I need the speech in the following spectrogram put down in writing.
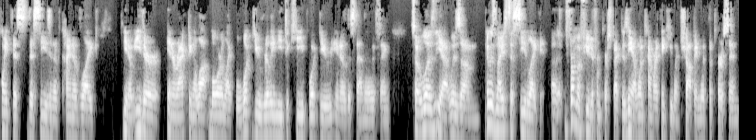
point this this season of kind of like you know, either interacting a lot more, like, well, what do you really need to keep? What do you, you know, this, that, and the other thing. So it was, yeah, it was, um, it was nice to see like uh, from a few different perspectives. Yeah, one time where I think he went shopping with the person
